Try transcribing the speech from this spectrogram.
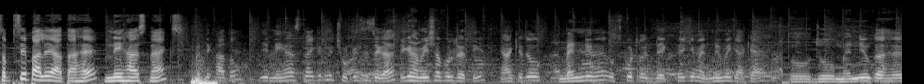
सबसे पहले आता है नेहा स्नैक्स दिखाता हूँ। ये नेहा स्नैक इतनी छोटी सी जगह है, लेकिन हमेशा फुल रहती है। यहाँ के जो मेन्यू है उसको देखते हैं कि मेन्यू में क्या क्या है। तो जो मेन्यू का है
